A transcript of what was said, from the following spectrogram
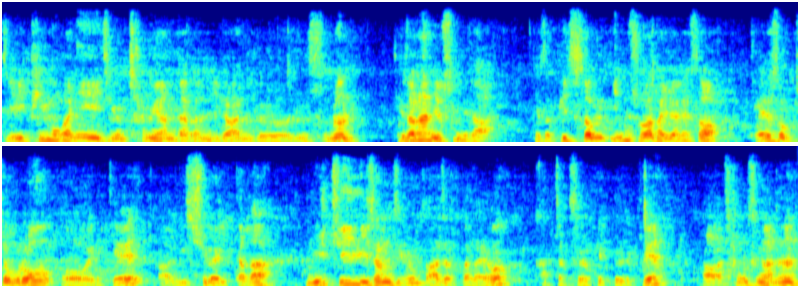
JP 모간이 지금 참여한다는 이러한 그 뉴스는 대단한 뉴스입니다. 그래서 빗썸 인수와 관련해서 계속적으로 어, 이렇게 어, 이슈가 있다가 일주일 이상 지금 빠졌다가요 갑작스럽게 또 이렇게 어, 상승하는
